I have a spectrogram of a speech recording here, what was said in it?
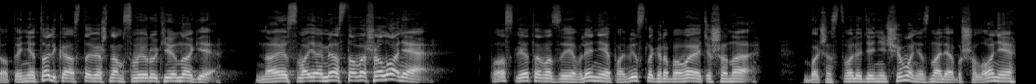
то ты не только оставишь нам свои руки и ноги, но и свое место в эшелоне!» После этого заявления повисла гробовая тишина. Большинство людей ничего не знали об эшелоне,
